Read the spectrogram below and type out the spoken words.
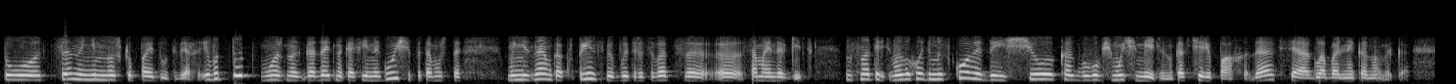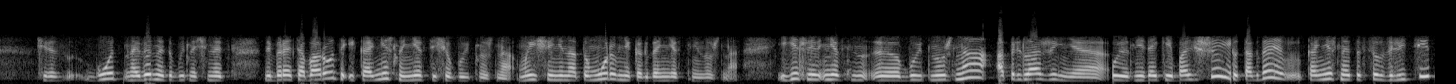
что цены немножко пойдут вверх. И вот тут можно гадать на кофейной гуще, потому что мы не знаем, как в принципе будет развиваться э, сама энергетика. Ну, смотрите, мы выходим из ковида еще, как бы, в общем, очень медленно, как черепаха, да, вся глобальная экономика через год, наверное, это будет начинать набирать обороты, и, конечно, нефть еще будет нужна. Мы еще не на том уровне, когда нефть не нужна. И если нефть э, будет нужна, а предложения будут не такие большие, то тогда, конечно, это все взлетит,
